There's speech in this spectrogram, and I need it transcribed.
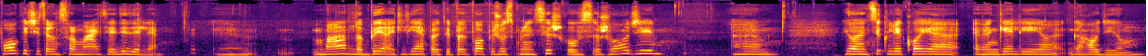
pokyčiai transformacija didelė. E, man labai atliepia taip pat popiežiaus pranciškaus žodžiai jo enciklikoje Evangelijoje Gaudium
